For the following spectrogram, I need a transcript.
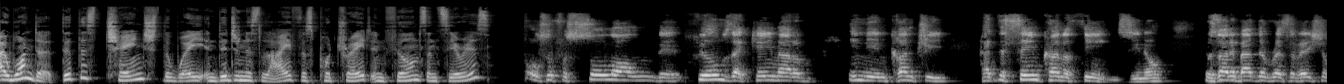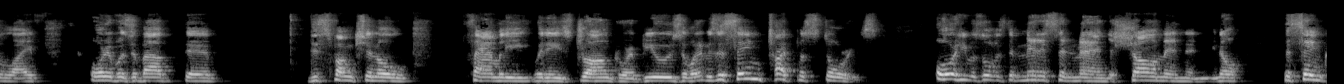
I wonder, did this change the way indigenous life is portrayed in films and series? Also for so long, the films that came out of Indian country had the same kind of themes, you know? It was not about the reservation life or it was about the dysfunctional family where he's drunk or abused or whatever. It was the same type of stories. Or he was always the medicine man, the shaman, and you know, the same.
